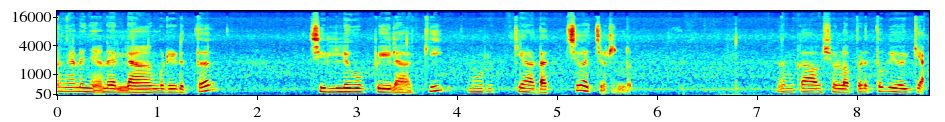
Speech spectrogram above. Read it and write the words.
അങ്ങനെ ഞാൻ എല്ലാം കൂടി എടുത്ത് ചില്ല് കുപ്പിയിലാക്കി മുറുക്കി അടച്ച് വെച്ചിട്ടുണ്ട്. നമുക്ക് ആവശ്യമുള്ളപ്പോൾ എടുത്ത് ഉപയോഗിക്കാം.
